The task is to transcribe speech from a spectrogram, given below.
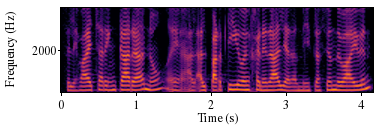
se les va a echar en cara, ¿no? Eh, al, partido en general y a la administración de Biden.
